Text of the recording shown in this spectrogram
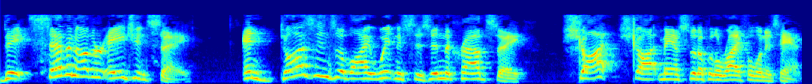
that seven other agents say, and dozens of eyewitnesses in the crowd say, shot, shot, man stood up with a rifle in his hand.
